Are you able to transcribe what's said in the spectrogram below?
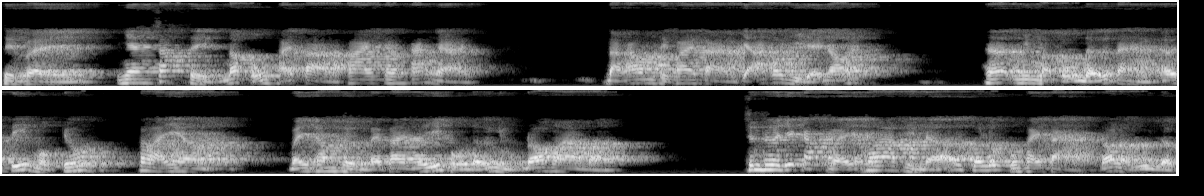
thì về nhan sắc thì nó cũng phải tàn phai theo tháng ngày. Đàn ông thì phai tàn chả có gì để nói. Ha, nhưng mà phụ nữ tàn hơi tiếc một chút. Có phải không? Bây thông thường tại tay lý phụ nữ như một đóa hoa mà. Xin thưa với các vị hoa thì nở có lúc cũng phải tàn đó là quy luật.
